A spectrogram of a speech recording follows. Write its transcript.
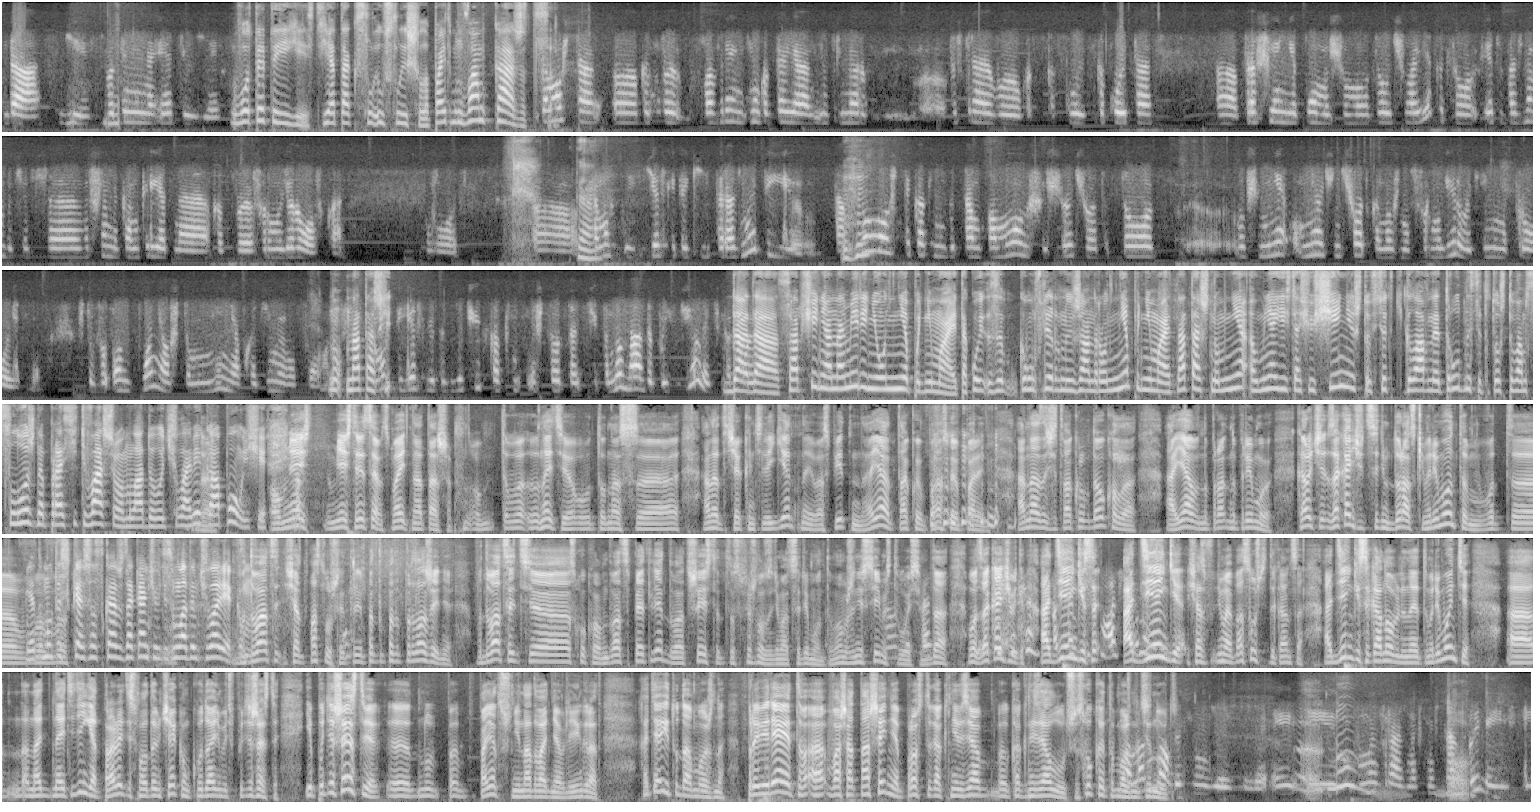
Да, есть. Вот именно это и есть. Вот это и есть. Я так сл- услышала. Поэтому вам кажется. Потому что э, как бы во время, ну, когда я, например, э, выстраиваю как- какой- какой-то прошение помощи у молодого человека, то это должна быть совершенно конкретная как бы формулировка. Вот. Да. Потому что если какие-то размытые, там, Мгм. ну, может, ты как-нибудь там поможешь, еще чего-то, то, э, в общем, мне, мне очень четко нужно сформулировать именно просьбу, чтобы он понял, что мне необходима его помощь. Ну, Наташ, Потому что если это звучит как что-то типа, ну, надо бы сделать, Да, какое- да, сообщение о намерении он не понимает. Такой камуфлированный жанр он не понимает. Наташ, но мне, у меня есть ощущение, что все-таки главная трудность это то, что вам сложно просить вашего молодого человека Да. о помощи. А у меня есть, у меня есть рецепт. Смотрите, Наташа. Вы знаете, вот у нас э, она человек интеллигентный, воспитанный, а я такой простой парень. Она, значит, вокруг да около, а я напрямую. Короче, заканчивается с этим дурацким ремонтом. Вот, э, Я думал, в- ты, конечно, скажешь, заканчивайте с молодым человеком. В 20... Сейчас, послушай, это продолжение. В 20... э, Сколько вам? 25 лет? 26? Это смешно заниматься ремонтом. Вам же не 78, да. Вот, заканчивайте. А деньги... А деньги... Сейчас, внимание, послушайте до конца. А деньги, сэкономленные на этом ремонте, а, на, на эти деньги отправляйтесь с молодым человеком куда-нибудь в путешествие. И путешествие, э, ну, понятно, что не на два дня в Ленинград, хотя и туда можно, проверяет ва- ваши отношения просто как нельзя, как нельзя лучше. Сколько это можно тянуть? и, и ну, мы в разных местах ну. были, и,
